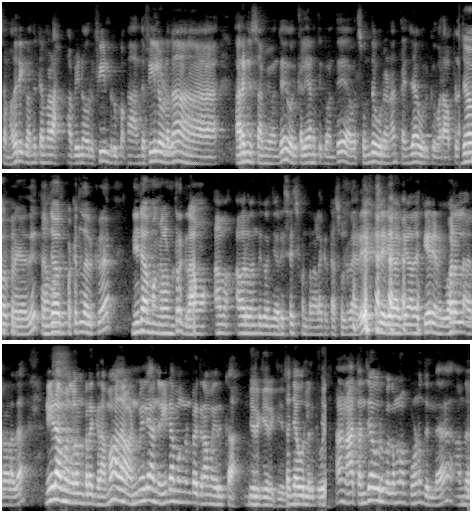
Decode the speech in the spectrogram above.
ஸோ மதுரைக்கு வந்துட்டோம்டா அப்படின்னு ஒரு ஃபீல் இருக்கும். அந்த ஃபீலோட தான் அரங்கசாமி வந்து ஒரு கல்யாணத்துக்கு வந்து அவர் சொந்த ஊரான தஞ்சாவூருக்கு வராப்புல. தஞ்சாவூர் கிடையாது. தஞ்சாவூர் பக்கத்துல இருக்கிற நீடாமங்கலம்ன்ற கிராமம். ஆமா. அவர் வந்து கொஞ்சம் ரிசர்ச் பண்றனால கரெக்டா சொல்றாரு. சரி ஓகே அந்த பேர் எனக்கு வரல. அதனாலதான் நீடாமங்கலம்ன்ற கிராமம். அதான் உண்மையிலேயே அந்த நீடாமங்கலம்ன்ற கிராமம் இருக்கா? இருக்கு இருக்கு. தஞ்சாவூர்ல இருக்கு. ஆனா நான் தஞ்சாவூர் பக்கம்லாம் போனது இல்ல அந்த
